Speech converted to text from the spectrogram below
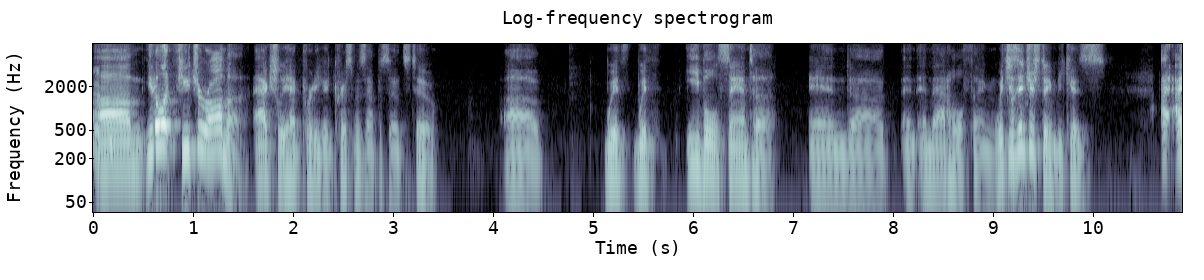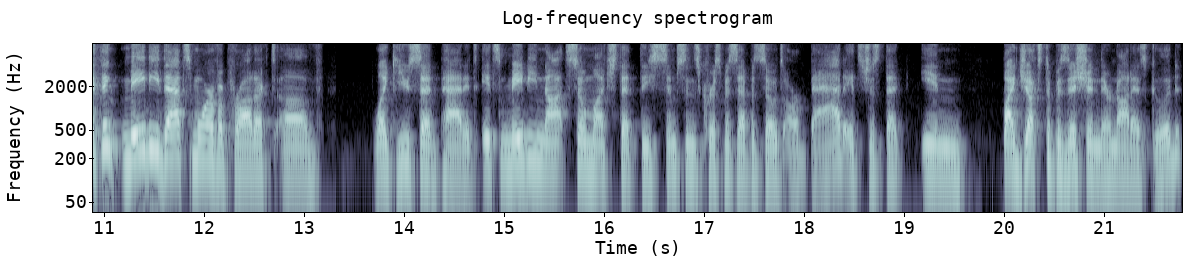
Um, you know what? Futurama actually had pretty good Christmas episodes too, uh, with with evil Santa and uh, and and that whole thing, which is interesting because I, I think maybe that's more of a product of, like you said, Pat. It's it's maybe not so much that the Simpsons Christmas episodes are bad. It's just that in by juxtaposition they're not as good.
